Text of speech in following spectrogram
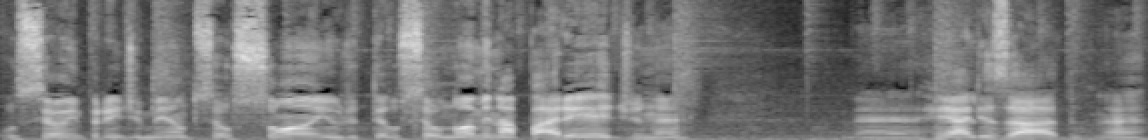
o seu empreendimento, o seu sonho de ter o seu nome na parede, né, né, realizado, né.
